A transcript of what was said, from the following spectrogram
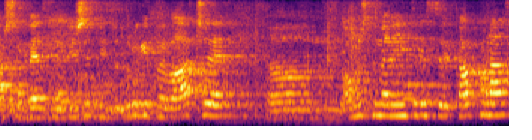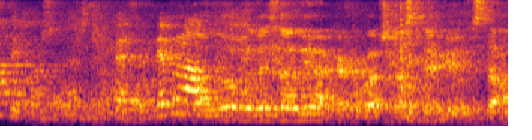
vaše pesme, pišete i za druge pevače. Um, ono što mene interesuje, kako nastaje vaše pesme? Gdje Pa pronalazite? dobro, ne znam ja kako baš nastaje, jednostavno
